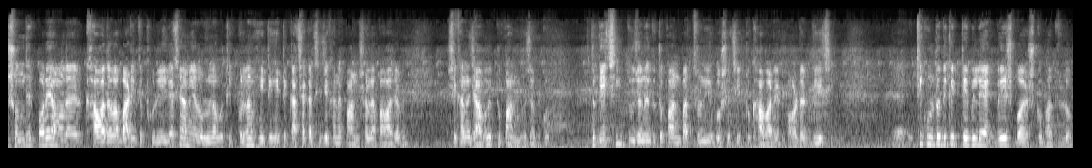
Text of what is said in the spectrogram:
সন্ধ্যের পরে আমাদের খাওয়া দাওয়া বাড়িতে ফুরিয়ে গেছে। আমি আর অরুণাভ ঠিক করলাম, হেঁটে হেঁটে কাছাকাছি যেখানে পানশালা পাওয়া যাবে, সেখানে যাব, একটু পান ভোজন করব। তো গেছি, দুজনে দুটো পান পাত্র নিয়ে বসেছি, একটু খাবারের অর্ডার দিয়েছি। ঠিক উল্টো দিকের টেবিলে এক বেশ বয়স্ক ভদ্রলোক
